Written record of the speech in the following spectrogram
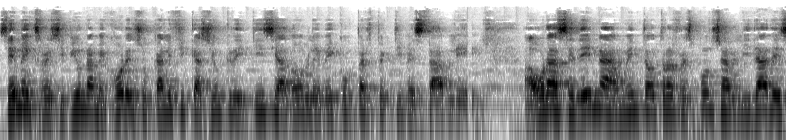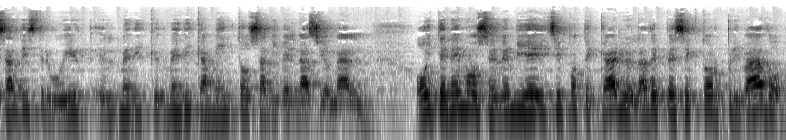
Cemex recibió una mejora en su calificación crediticia B con perspectiva estable. Ahora Sedena aumenta otras responsabilidades al distribuir el medicamentos a nivel nacional. Hoy tenemos el MBA hipotecario, el ADP sector privado,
